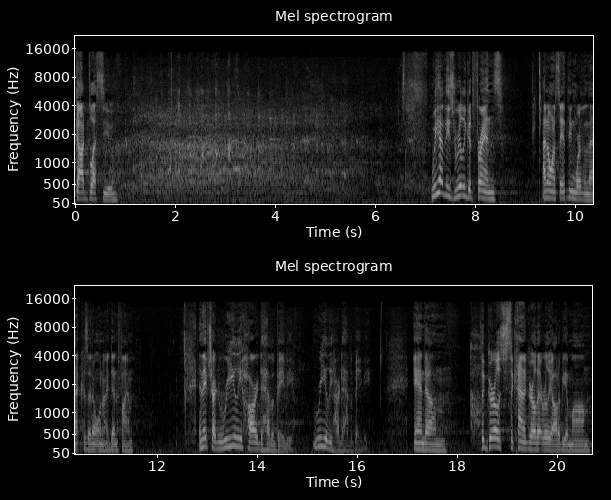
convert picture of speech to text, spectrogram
God bless you. We have these really good friends. I don't want to say anything more than that because I don't want to identify them. And they've tried really hard to have a baby, really hard to have a baby. And um, the girl is just the kind of girl that really ought to be a mom.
